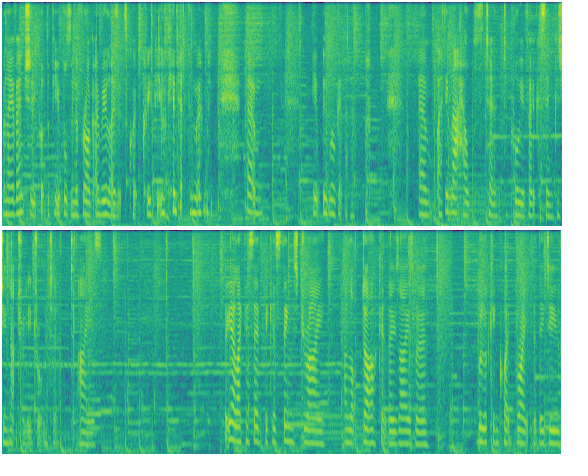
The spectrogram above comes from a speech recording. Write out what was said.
when I eventually put the pupils in the frog, I realise it's quite creepy looking at the moment. Um, it, it will get better. um, I think that helps to, to pull your focus in because you're naturally drawn to, to eyes. But yeah, like I said, because things dry a lot darker, those eyes were were looking quite bright, but they do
